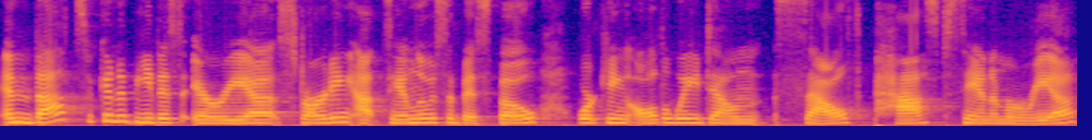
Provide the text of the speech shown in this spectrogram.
And that's going to be this area starting at San Luis Obispo, working all the way down south past Santa Maria.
